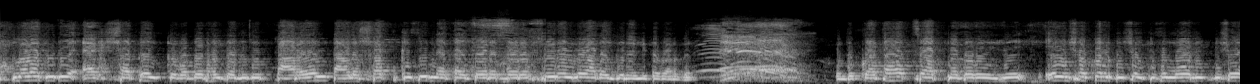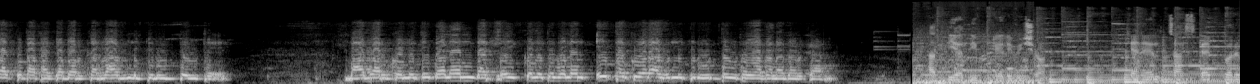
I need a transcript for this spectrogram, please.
আপনারা যদি একসাথে ঐক্যবদ্ধ থাকতে যদি পারেন, তাহলে সবকিছু নেতায় করে বড় সুরগুলো আদায় করে নিতে পারবেন। কিন্তু কথা হচ্ছে আপনাদের এই যে এই সকল বিষয়, কিছু মৌলিক বিষয় একতা থাকা দরকার, রাজনীতির উঠতে উঠে। বাজার কমিটি বলেন, ব্যবসায়িক কমিটি বলেন এটাকেও রাজনীতির ঊর্ধ্বে উঠে ফেলা দরকার। হাতিয়া দ্বীপ টেলিভিশন চ্যানেল সাবস্ক্রাইব করে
